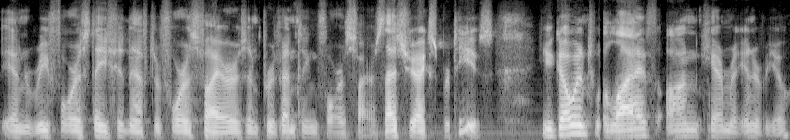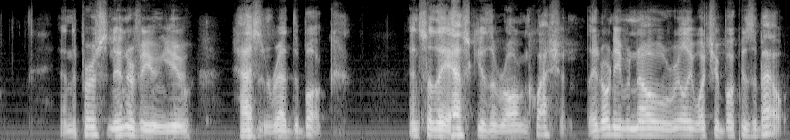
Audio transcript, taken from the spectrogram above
in reforestation after forest fires and preventing forest fires. That's your expertise. You go into a live on camera interview, and the person interviewing you hasn't read the book. And so they ask you the wrong question. They don't even know really what your book is about.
